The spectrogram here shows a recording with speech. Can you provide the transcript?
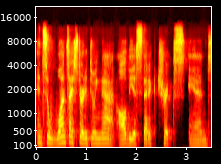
and so once I started doing that, all the aesthetic tricks and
